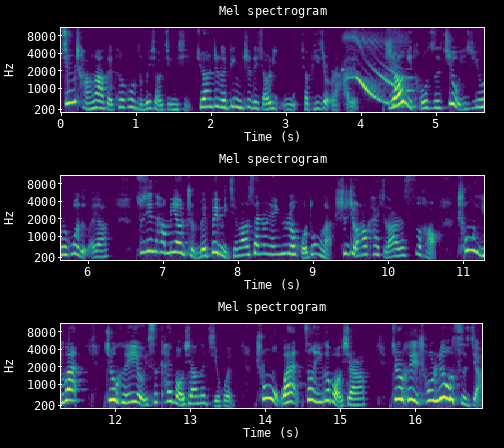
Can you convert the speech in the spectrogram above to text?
经常啊给客户准备小惊喜，就像这个定制的小礼物、小啤酒啥的，只要你投资就有一机会获得呀。最近他们要准备贝米钱包三周年预热活动了，十九号开始到二十四号，充一万就可以有一次开宝箱的机会，充五万赠一个宝箱，就是可以抽六次奖，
